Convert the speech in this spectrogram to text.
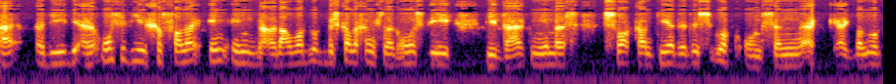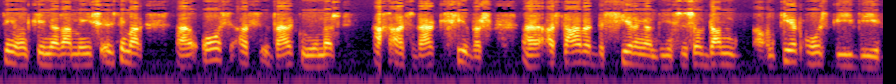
uh die, die uh, ons het hier gevalle en en uh, daar word ook beskuldigings dat ons die die werknemers swak hanteer. Dit is ook ons en ek ek wil ook nie ontken dat daar mense is nie maar uh, ons as werknemers ag as werkgewers uh, as daar 'n besering aan diens is of dan hanteer ons die die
